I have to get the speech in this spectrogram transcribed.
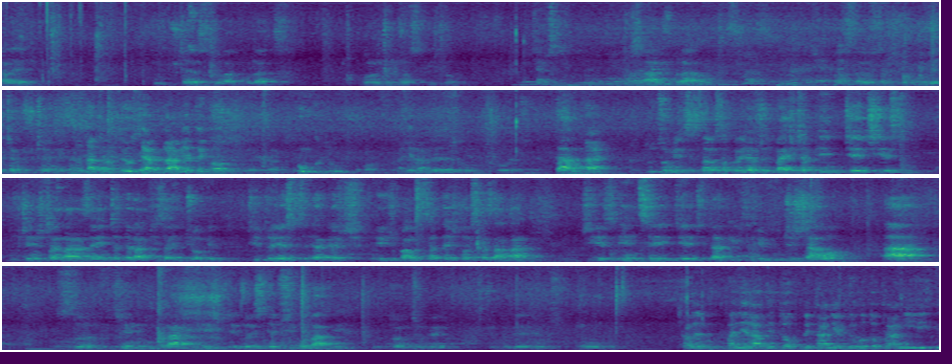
ale często akurat wolne wnioski to chciałem sami prawo. Starosta się powiedział, że To znaczy dyskusja w prawie tego punktu. Tam, Tak. tu co mnie starosta powiedział, że 25 dzieci jest uczęszcza na zajęcia terapii zajęciowej. Czy to jest jakaś liczba ostateczna wskazana? Czy jest więcej dzieci takich, których uczyszczało, a miejsc, gdzie to jest nieprzyjmowanych? To czy by, czy by wiedzieć? Ale panie radny, to pytanie było do pani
